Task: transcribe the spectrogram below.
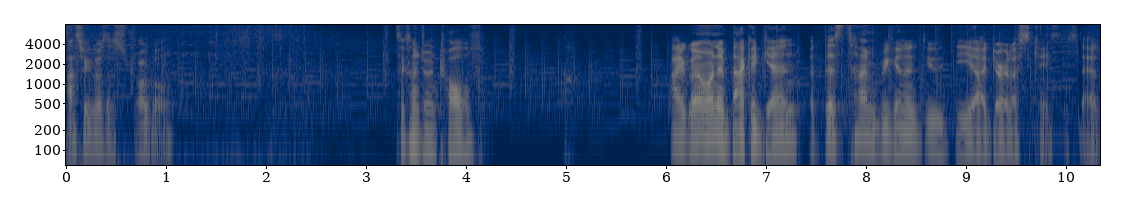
Last week was a struggle. 612. I'm gonna run it back again, but this time we're gonna do the uh, case instead.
